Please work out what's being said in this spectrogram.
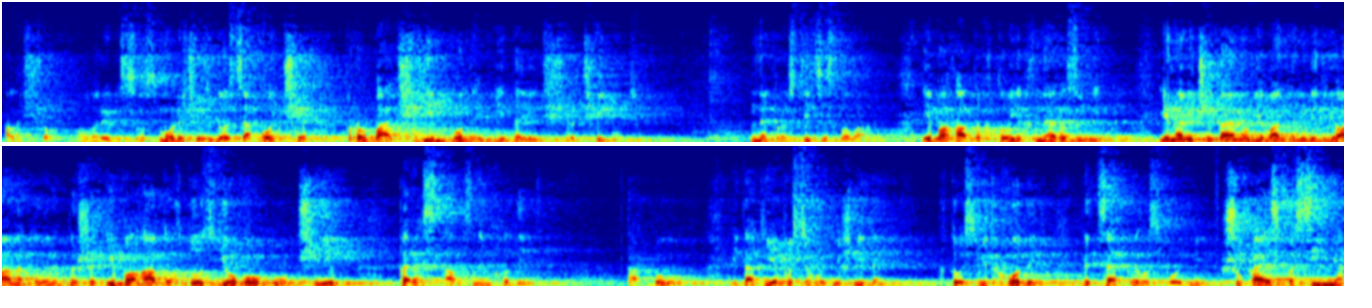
Але що говорив Ісус, молячись до Отця, Отче, пробач їм, бо не відають, що чинять. Непрості ці слова. І багато хто їх не розумів. І навіть читаємо в Євангелії від Йоанна, коли він пише, і багато хто з його учнів перестав з ним ходити. Так було. І так є по сьогоднішній день. Хтось відходить від церкви Господньої, шукає спасіння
